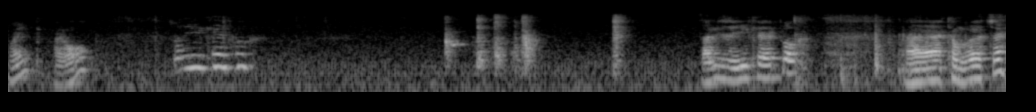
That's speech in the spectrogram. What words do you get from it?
Right, I hope. Is that the UK plug? That is a UK plug. Uh, converter,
